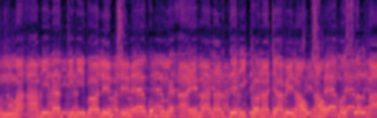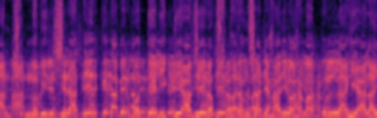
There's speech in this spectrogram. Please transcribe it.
আম্মা আমিনা তিনি বলেন, এ গুম্মে আইমান, আর দেরি করা যাবে না। এ মুসলমান, নবীর সিরাতের কিতাবের মধ্যে লিখতে আছেন করম শাহজাহারি রহমাতুল্লাহি আলাই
